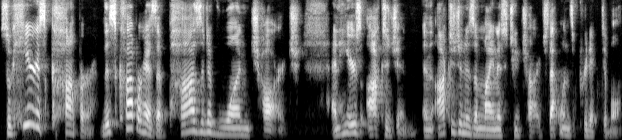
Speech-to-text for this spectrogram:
So here is copper. This copper has a positive one charge. And here's oxygen. And oxygen is a minus two charge. That one's predictable.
